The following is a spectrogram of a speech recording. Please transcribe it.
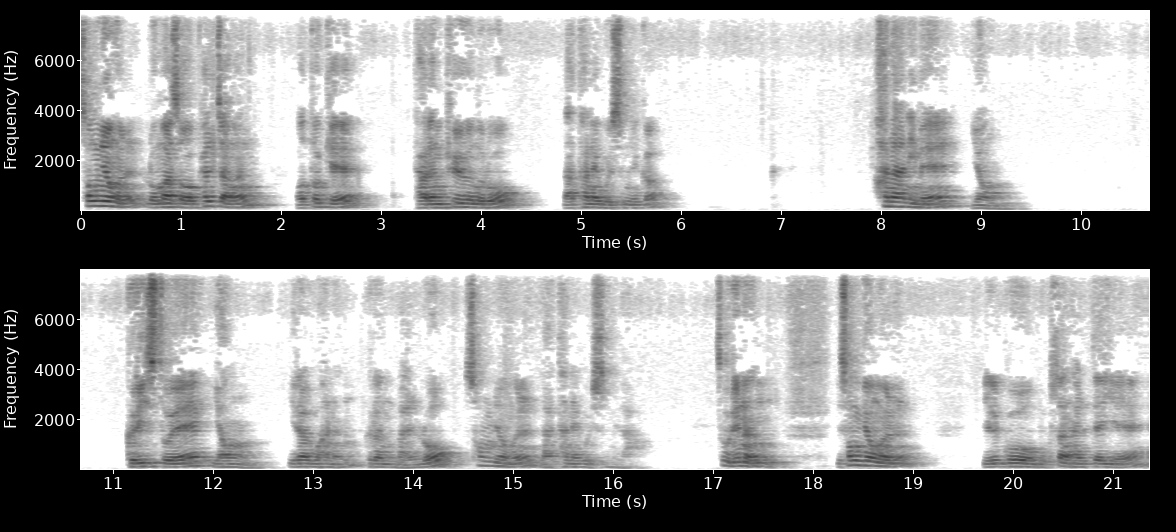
성령을 로마서 8장은 어떻게 다른 표현으로 나타내고 있습니까? 하나님의 영, 그리스도의 영이라고 하는 그런 말로 성령을 나타내고 있습니다. 그래서 우리는 성경을 읽고 묵상할 때에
